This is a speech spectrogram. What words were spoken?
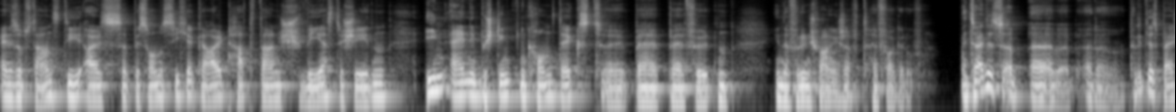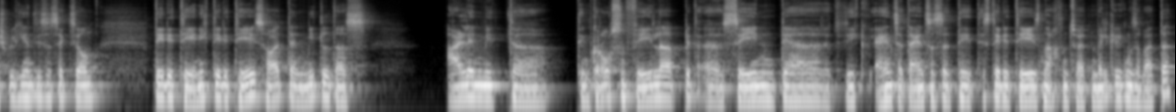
eine Substanz, die als besonders sicher galt, hat dann schwerste Schäden in einem bestimmten Kontext äh, bei, bei Föten in der frühen Schwangerschaft hervorgerufen. Ein zweites äh, äh, oder drittes Beispiel hier in dieser Sektion, DDT. Nicht DDT ist heute ein Mittel, das alle mit äh, dem großen Fehler äh, sehen, der die Einsatz des DDT ist nach dem Zweiten Weltkrieg und so weiter.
